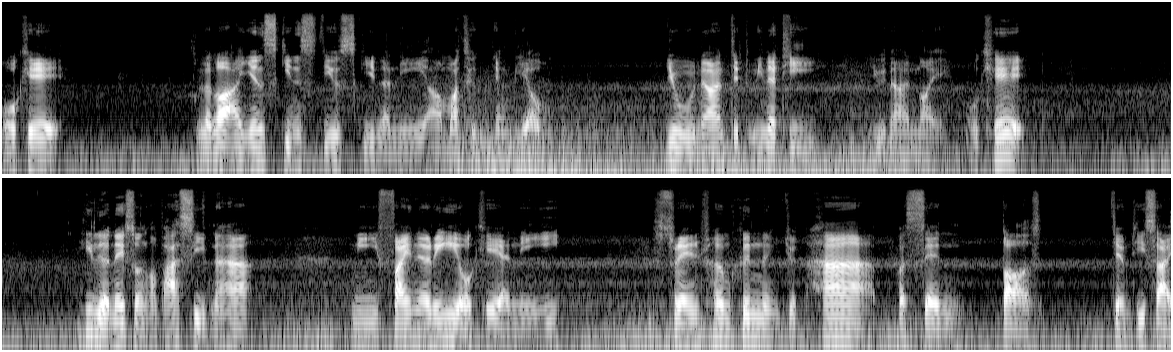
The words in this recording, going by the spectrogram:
โอเค แล้วก็ iron skin steel skin อันนี้เอามาถึงอย่างเดียว อยู่นาน 7 วินาที อยู่นานหน่อย โอเค ที่เหลือในส่วนของ passive นะฮะ มี finery โอเค อันนี้ strength เพิ่มขึ้น 1.5%ต่อเจมที่ใส่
